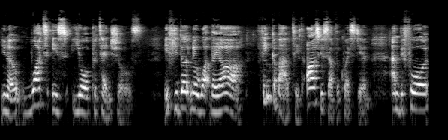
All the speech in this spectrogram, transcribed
you know, what is your potentials. If you don't know what they are, think about it. Ask yourself the question. And before,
